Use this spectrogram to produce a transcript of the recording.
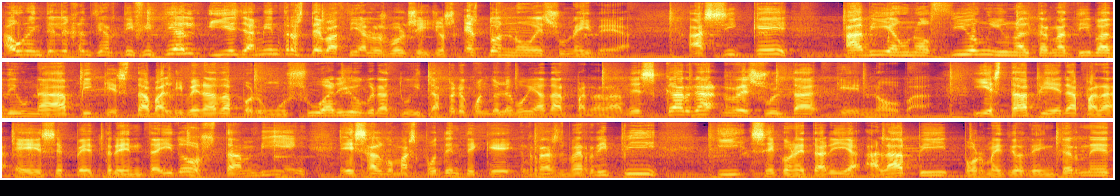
a una inteligencia artificial y ella mientras te vacía los bolsillos. Esto no es una idea. Así que había una opción y una alternativa de una API que estaba liberada por un usuario gratuita, pero cuando le voy a dar para la descarga resulta que no va. Y esta API era para ESP32 también, es algo más potente que Raspberry Pi y se conectaría al API por medio de internet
